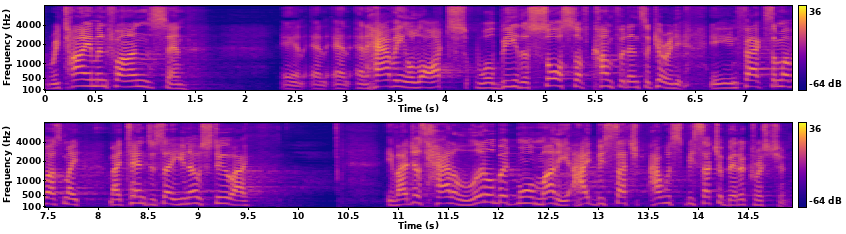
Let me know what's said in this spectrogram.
retirement funds and and, and, and, and having a lot will be the source of comfort and security. In fact, some of us might, might tend to say, you know, Stu, I, if I just had a little bit more money, I'd be such, I would be such a better Christian.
